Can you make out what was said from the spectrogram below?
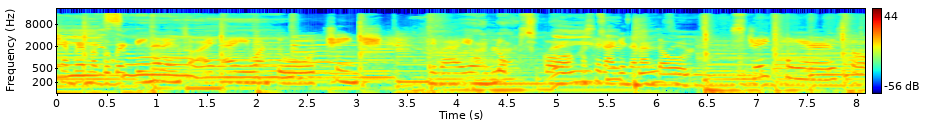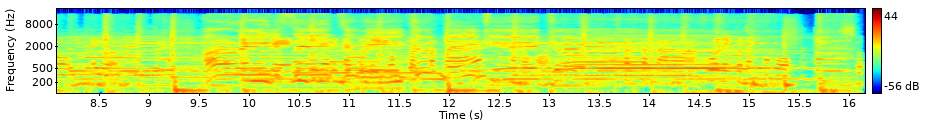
Siyempre, magbe-birthday na rin. So, I, I want to change diba, yung looks ko kasi lagi na lang daw straight hair so, ayun. And then, hindi na rin natuloy yung pagpapa ano ko, pagpapakulay ko ng buhok. So,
